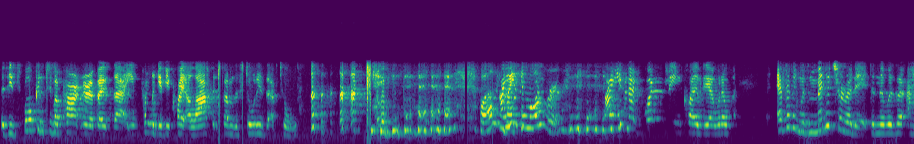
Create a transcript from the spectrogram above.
if you'd spoken to my partner about that, he'd probably give you quite a laugh at some of the stories that I've told. well, I invite even- him over. I even had one dream, Claudia, where I, everything was miniature in it, and there was a, a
